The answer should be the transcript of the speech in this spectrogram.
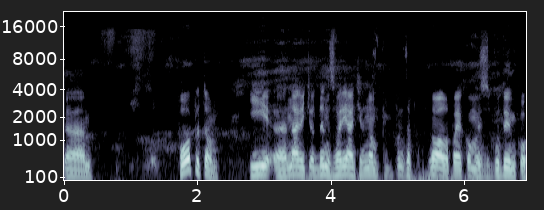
е, попитом. І е, навіть один з варіантів нам запропонували по якомусь будинку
